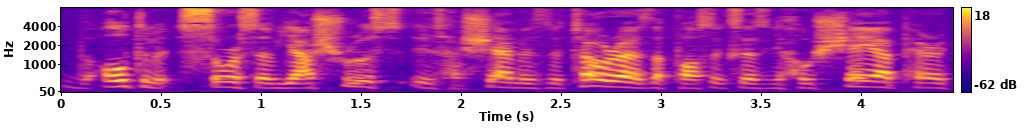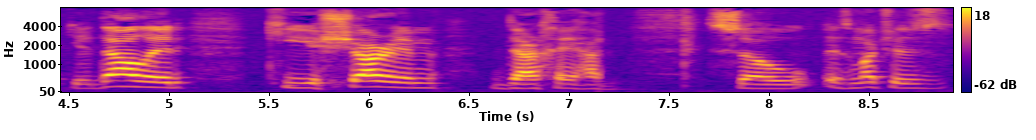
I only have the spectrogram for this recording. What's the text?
the ultimate source of Yashrus is Hashem, is the Torah, as the Pasuk says in Hosea Perak Yadalid, Ki Yesharim Darchei Hashem. So, as much as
